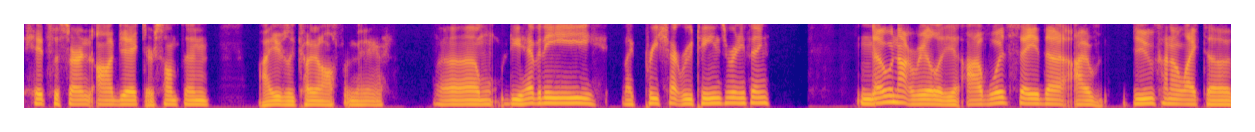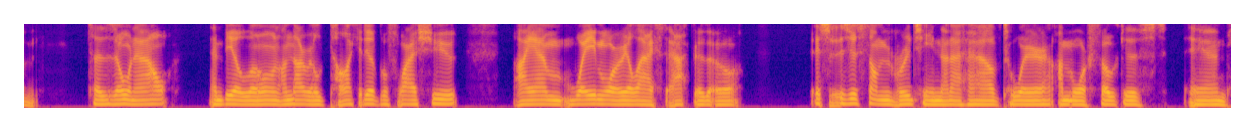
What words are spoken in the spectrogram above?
hits a certain object or something, I usually cut it off from there. Um, do you have any like pre-shot routines or anything? No, not really. I would say that I do kind of like to to zone out and be alone. I'm not real talkative before I shoot. I am way more relaxed after though. It's, it's just some routine that I have to where I'm more focused and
